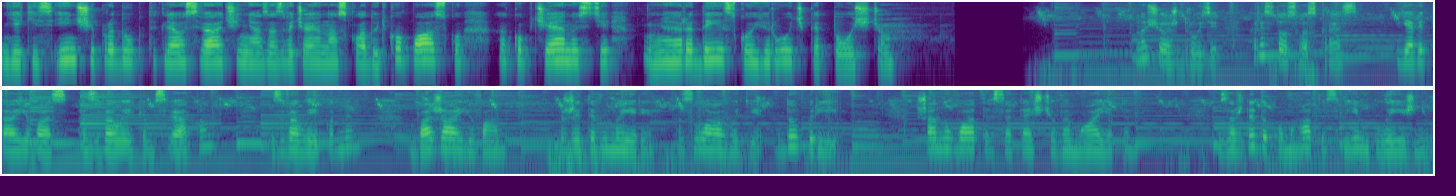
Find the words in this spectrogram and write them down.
якісь інші продукти для освячення. Зазвичай у нас кладуть ковбаску, е, копченості, редиску, гірочки тощо. Ну що ж, друзі, Христос Воскрес! Я вітаю вас з великим святом, з Великоднем. Бажаю вам жити в мирі, злагоді, добрі, шанувати все те, що ви маєте, завжди допомагати своїм ближнім,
